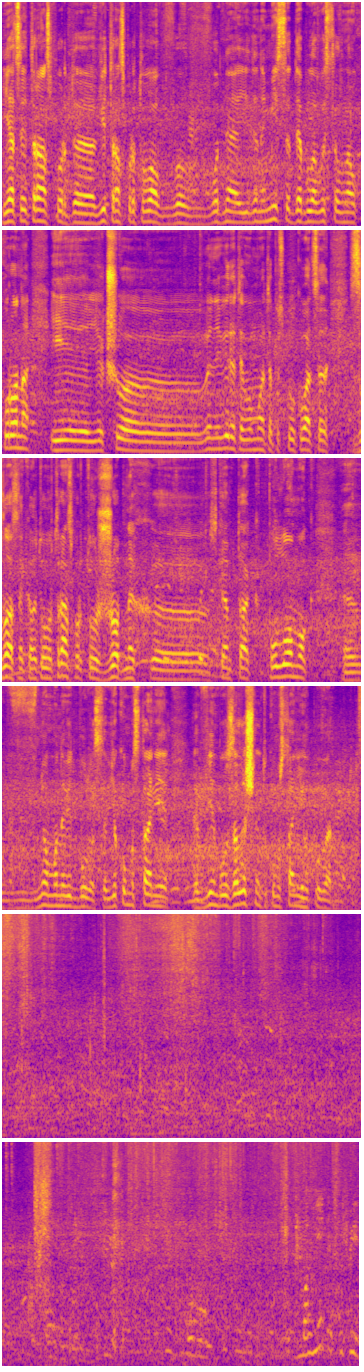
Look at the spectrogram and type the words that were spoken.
я цей транспорт відтранспортував в, одне єдине місце, де була виставлена охорона. І якщо ви не вірите, ви можете поспілкуватися з власниками того транспорту. Жодних, скажімо так, поломок в ньому не відбулося. В якому стані він був залишений, в такому стані його повернуто. В купили.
